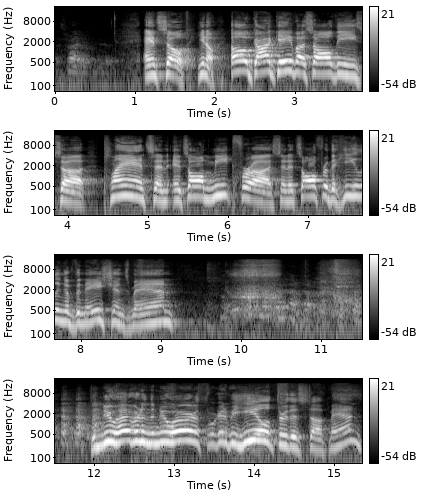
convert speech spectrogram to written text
That's right. And so, you know, oh, God gave us all these uh, plants and it's all meat for us and it's all for the healing of the nations, man. the new heaven and the new earth, we're going to be healed through this stuff, man.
